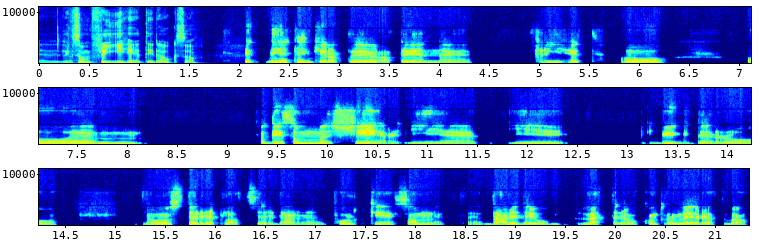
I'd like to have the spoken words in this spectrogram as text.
eh, liksom frihet i det också? Jag, jag tänker att, att det är en frihet. Och, och um, det som sker i, eh, i bygder och, och större platser där folk är samlade där är det ju lättare att kontrollera vad,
